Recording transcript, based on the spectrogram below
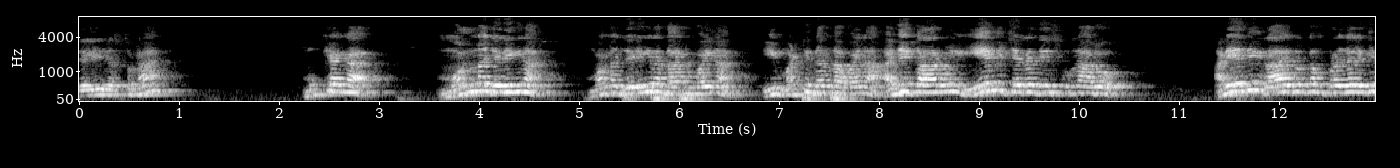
తెలియజేస్తున్నా. ముఖ్యంగా మొన్న జరిగిన మొన్న జరిగిన దానిపైన ఈ మట్టి దందా పైన అధికారులు ఏమి చర్య తీసుకున్నారు అనేది రాయదుర్గం ప్రజలకి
